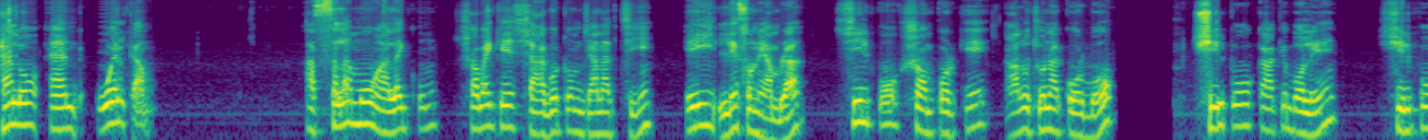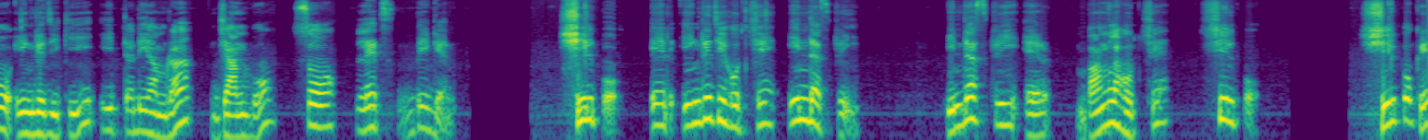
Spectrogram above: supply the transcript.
হ্যালো অ্যান্ড ওয়েলকাম। আসসালামু আলাইকুম। সবাইকে স্বাগতম জানাচ্ছি। এই লেসনে আমরা শিল্প সম্পর্কে আলোচনা করব। শিল্প কাকে বলে? শিল্প ইংরেজি কি ইত্যাদি আমরা জানব। সো লেটস বিগেন শিল্প এর ইংরেজি হচ্ছে ইন্ডাস্ট্রি ইন্ডাস্ট্রি এর বাংলা হচ্ছে শিল্প। শিল্পকে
